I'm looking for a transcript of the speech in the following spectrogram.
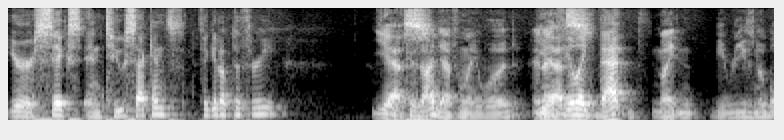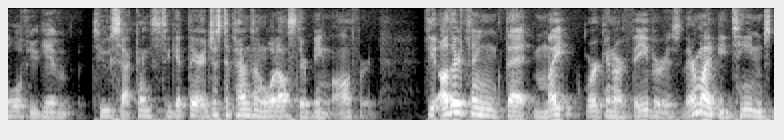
your six and two seconds to get up to three? Yes. Because I definitely would, and I feel like that might be reasonable if you gave two seconds to get there. It just depends on what else they're being offered. The other thing that might work in our favor is there might be teams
